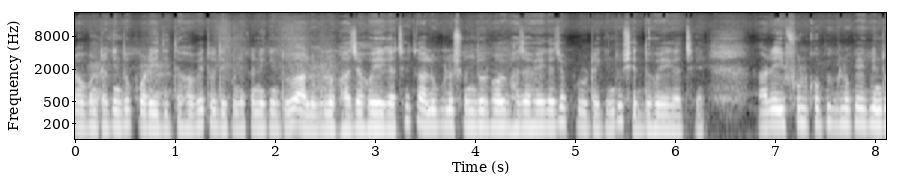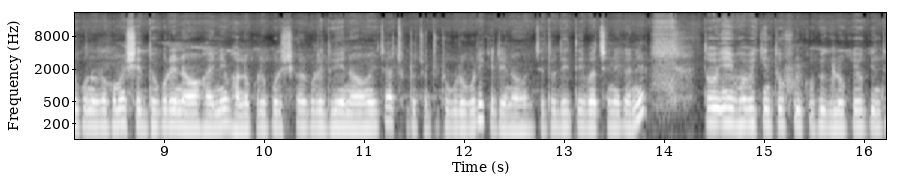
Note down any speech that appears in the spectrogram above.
লবণটা কিন্তু পরেই দিতে হবে। তো দেখুন এখানে কিন্তু আলুগুলো ভাজা হয়ে গেছে, তো আলুগুলো সুন্দরভাবে ভাজা হয়ে গেছে, পুরোটাই কিন্তু সেদ্ধ হয়ে গেছে। আর এই ফুলকপিগুলোকে কিন্তু কোনো রকমের সেদ্ধ করে নেওয়া হয়নি, ভালো করে পরিষ্কার করে ধুয়ে নেওয়া হয়েছে আর ছোটো ছোটো টুকরো করে কেটে নেওয়া হয়েছে। তো দেখতেই পাচ্ছেন এখানে, তো এইভাবে কিন্তু ফুলকপিগুলোকেও কিন্তু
